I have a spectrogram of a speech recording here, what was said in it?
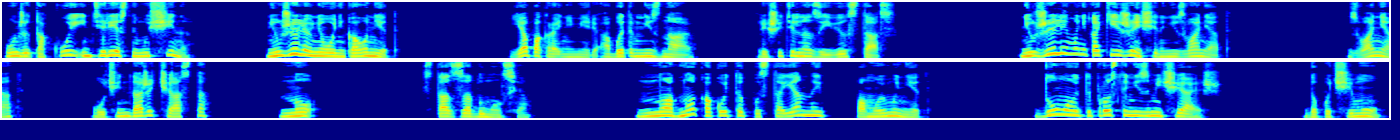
Он же такой интересный мужчина. Неужели у него никого нет? Я, по крайней мере, об этом не знаю, решительно заявил Стас. Неужели ему никакие женщины не звонят? Звонят. Очень даже часто. Но... Стас задумался. Но одной какой-то постоянной, по-моему, нет. Думаю, ты просто не замечаешь. Да почему?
